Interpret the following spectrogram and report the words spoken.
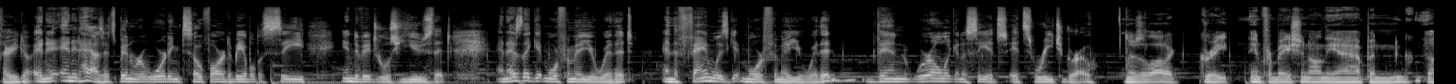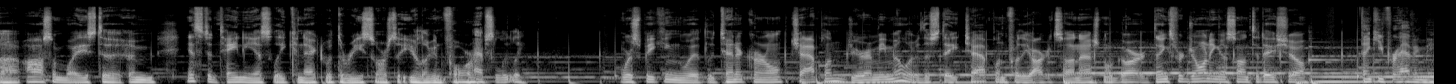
There you go. And it, and it has. It's been rewarding so far to be able to see individuals use it. And as they get more familiar with it and the families get more familiar with it, then we're only going to see its its reach grow. There's a lot of great information on the app and uh, awesome ways to um, instantaneously connect with the resource that you're looking for. Absolutely. We're speaking with Lieutenant Colonel Chaplain Jeremy Miller, the state chaplain for the Arkansas National Guard. Thanks for joining us on today's show. Thank you for having me.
